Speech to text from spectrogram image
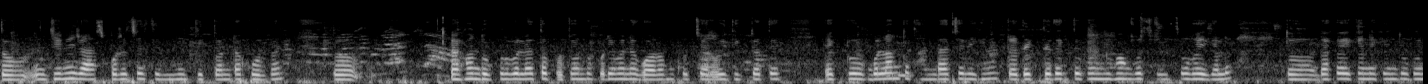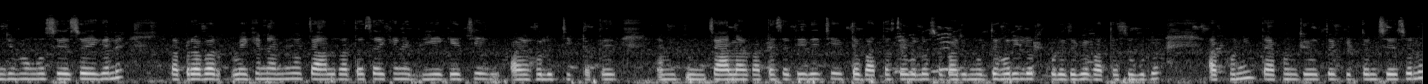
তো যিনি রাস করেছে, তিনি কীর্তনটা করবেন। তো এখন দুপুরবেলা তো প্রচণ্ড পরিমাণে গরম করছে আর ওই দিকটাতে একটু বললাম তো ঠান্ডা আছে তো দেখতে দেখতে কুঞ্জিভঙ্গ শেষও হয়ে গেল। তো দেখো এখানে কিন্তু কুঞ্জিভঙ্গ শেষ হয়ে গেলে, তারপর আবার এখানে আমিও চাল বাতাসা এখানে দিয়ে গেছি আর হলুদ চিকটাতে আমি চাল আর বাতাসা দিয়ে দিয়েছি। তো বাতাসাগুলো সবারই মধ্যে হরিলোট করে দেবে বাতাসাগুলো এখনই। তো এখন যেহেতু কীর্তন শেষ হলো,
